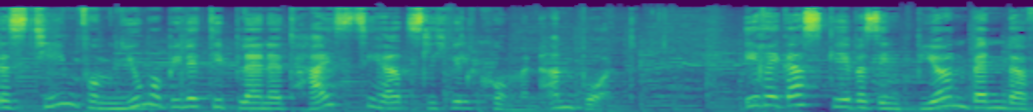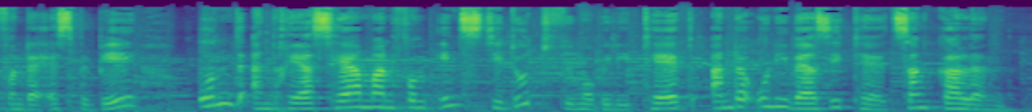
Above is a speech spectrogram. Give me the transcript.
Das Team vom New Mobility Planet heißt Sie herzlich willkommen an Bord. Ihre Gastgeber sind Björn Bender von der SBB und Andreas Hermann vom Institut für Mobilität an der Universität St. Gallen.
